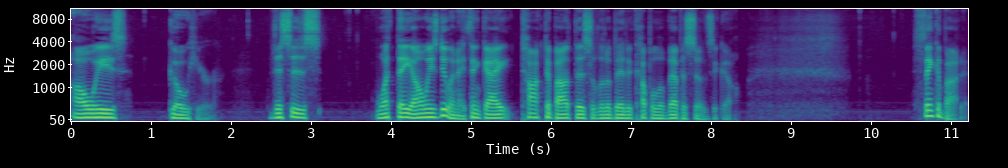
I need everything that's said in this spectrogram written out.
always go here. This is what they always do. And I think I talked about this a little bit a couple of episodes ago. Think about it.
